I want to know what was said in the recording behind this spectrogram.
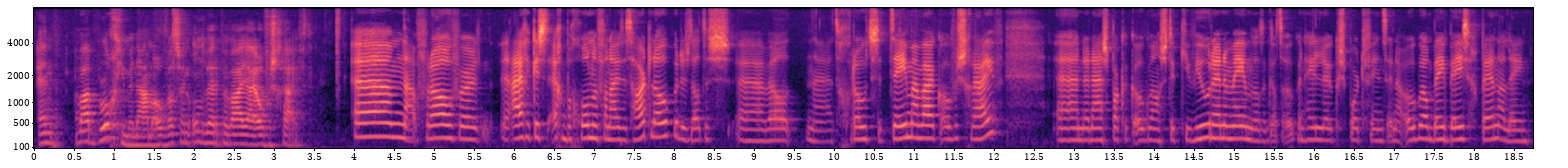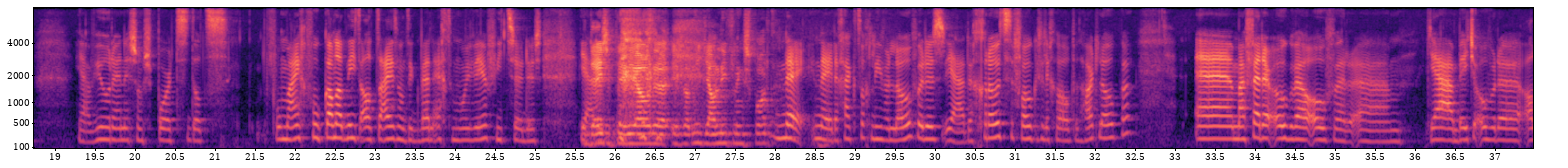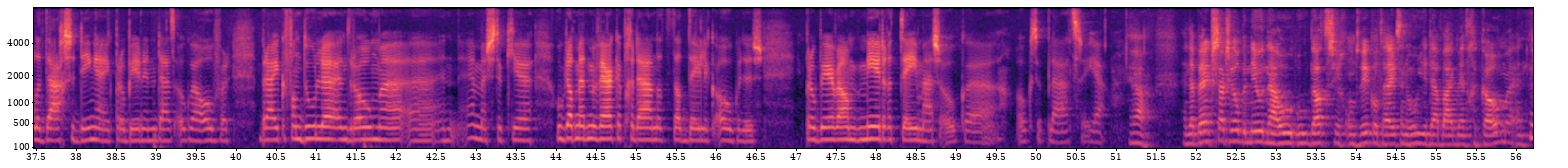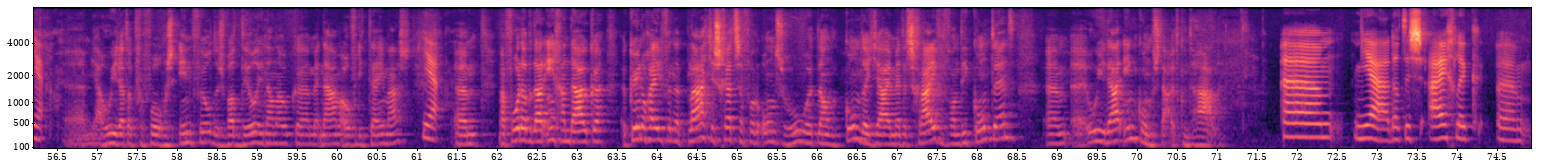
En waar blog je met name over? Wat zijn onderwerpen waar jij over schrijft? Um, nou, vooral over. Eigenlijk is het echt begonnen vanuit het hardlopen. Dus dat is uh, wel nou, het grootste thema waar ik over schrijf. En daarnaast pak ik ook wel een stukje wielrennen mee, omdat ik dat ook een hele leuke sport vind en daar ook wel mee bezig ben. Alleen, ja, wielrennen is zo'n sport dat voor mijn gevoel kan dat niet altijd, want ik ben echt een mooi weerfietser. Dus, ja, In deze periode is dat niet jouw lievelingssport? Nee, nee, dan ga ik toch liever lopen. Dus ja, de grootste focus ligt wel op het hardlopen. Uh, maar verder ook wel over... Um, ja, een beetje over de alledaagse dingen. Ik probeer inderdaad ook wel over bereiken van doelen en dromen. Uh, en, en mijn stukje, hoe ik dat met mijn werk heb gedaan, dat, dat deel ik ook. Dus ik probeer wel meerdere thema's ook, uh, ook te plaatsen, ja. Ja, En daar ben ik straks heel benieuwd naar hoe, hoe dat zich ontwikkeld heeft en hoe je daarbij bent gekomen. En Ja. ehm, ja, hoe je dat ook vervolgens invult. Dus wat deel je dan ook eh, met name over die thema's. Ja. Ehm, maar voordat we daarin gaan duiken, eh, kun je nog even het plaatje schetsen voor ons hoe het dan komt dat jij met het schrijven van die content, ehm, eh, hoe je daar inkomsten uit kunt halen. Ja, dat is eigenlijk...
